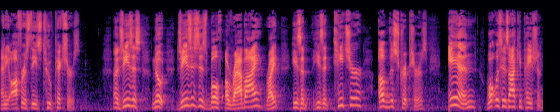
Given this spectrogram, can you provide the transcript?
And he offers these two pictures. Now, Jesus, note, Jesus is both a rabbi, right? He's a, he's a teacher of the scriptures, and what was his occupation?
